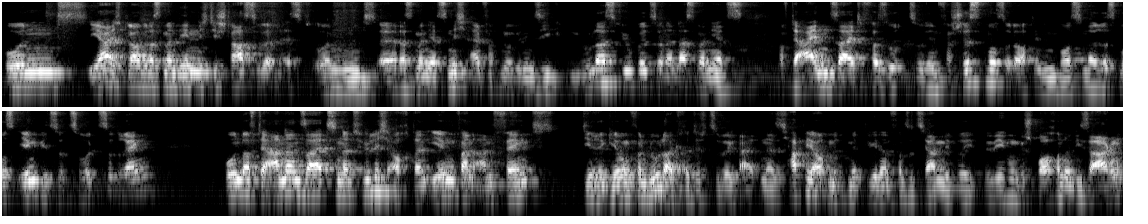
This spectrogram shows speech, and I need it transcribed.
Und ja, ich glaube, dass man denen nicht die Straße überlässt und äh, dass man jetzt nicht einfach nur über den Sieg Lulas jubelt, sondern dass man jetzt auf der einen Seite versucht, so den Faschismus oder auch den Bolsonarismus irgendwie so zurückzudrängen und auf der anderen Seite natürlich auch dann irgendwann anfängt, die Regierung von Lula kritisch zu begleiten. Also ich habe hier auch mit Mitgliedern von sozialen Bewegungen gesprochen und die sagen,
